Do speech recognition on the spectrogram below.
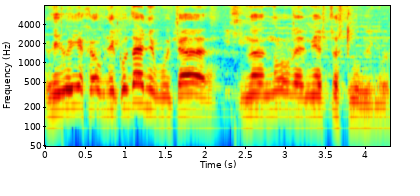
И уехал не куда-нибудь, а на новое место службы.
